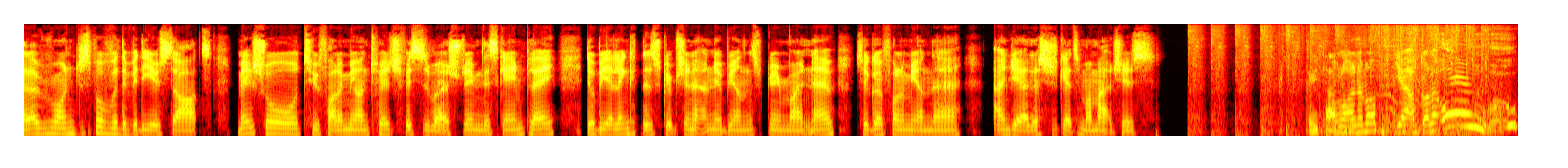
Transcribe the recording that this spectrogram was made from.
Hello everyone, just before the video starts, make sure to follow me on Twitch, this is where I stream this gameplay. There'll be a link in the description and it'll be on the screen right now, so go follow me on there. And yeah, let's just get to my matches. I'm lining them up. Yeah, I've got it. Oh,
